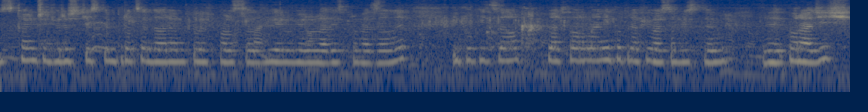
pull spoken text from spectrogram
skończyć wreszcie z tym procederem, który w Polsce od wielu, wielu lat jest prowadzony. I póki co Platforma nie potrafiła sobie z tym y, poradzić,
